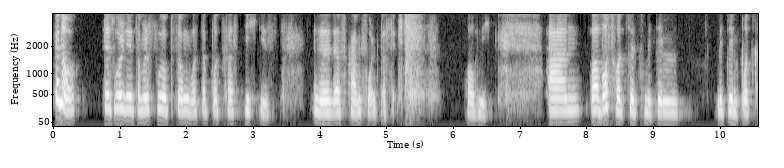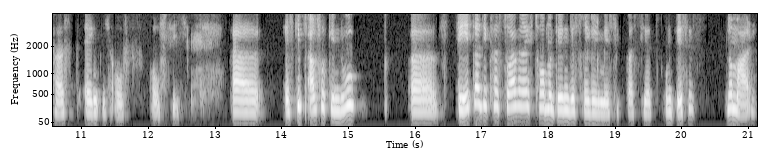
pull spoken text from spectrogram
genau, das wollte ich jetzt einmal vorab sagen, was der Podcast nicht ist. Also das ist auf keinen Fall perfekt. Auch nicht. Ähm, aber was hat's jetzt mit dem, mit dem Podcast eigentlich auf, auf sich? Äh, es gibt einfach genug äh, Väter, die kein Sorgerecht haben und denen das regelmäßig passiert. Und das ist normal.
